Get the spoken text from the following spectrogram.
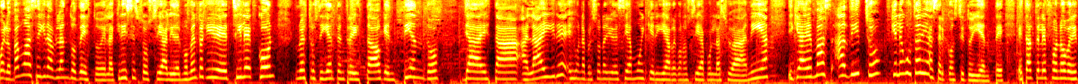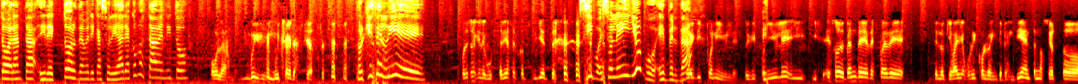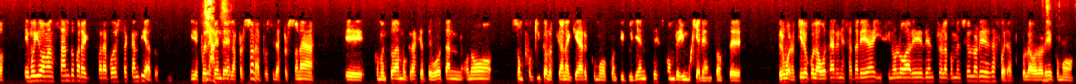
Bueno, vamos a seguir hablando de esto, de la crisis social y del momento aquí de Chile con nuestro siguiente entrevistado que entiendo ya está al aire, es una persona, yo decía, muy querida, reconocida por la ciudadanía y que además ha dicho que le gustaría ser constituyente. Está al teléfono Benito Baranta, director de América Solidaria. ¿Cómo está, Benito? Hola, muy bien, muchas gracias. ¿Por qué se ríe? Por eso es que le gustaría ser constituyente. Sí, pues eso leí yo, pues, es verdad. Estoy disponible, estoy disponible y, y eso depende después de, de lo que vaya a ocurrir con los independientes, ¿no es cierto? hemos ido avanzando para, para poder ser candidatos. Y después depende de las personas, pues si las personas, eh, como en toda democracia, te votan o no, son poquitos los que van a quedar como constituyentes, hombres y mujeres. Entonces, pero bueno, quiero colaborar en esa tarea y si no lo haré dentro de la convención, lo haré desde afuera. Colaboraré como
